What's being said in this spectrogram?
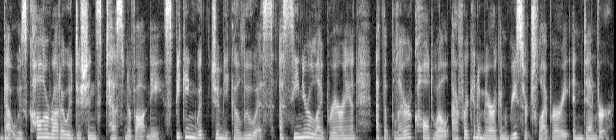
That was Colorado Edition's Tess Novotny speaking with Jameka Lewis, a senior librarian at the Blair Caldwell African American Research Library in Denver.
